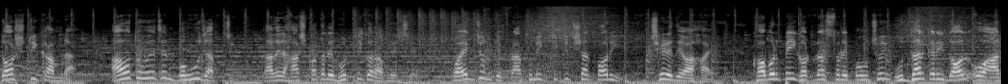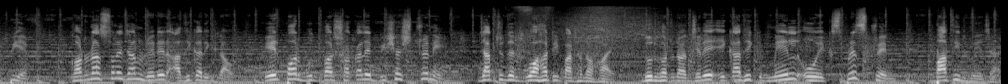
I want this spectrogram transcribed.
দশটি কামরা। আহত হয়েছেন বহু যাত্রী। তাদের হাসপাতালে ভর্তি করা হয়েছে। কয়েকজনকে প্রাথমিক চিকিৎসার পরই ছেড়ে দেওয়া হয়। খবর পেয়ে ঘটনাস্থলে পৌঁছয় উদ্ধারকারী দল ও আরপিএফ। ঘটনাস্থলে যান রেলের আধিকারিকরাও। এরপর বুধবার সকালে বিশেষ ট্রেনে যাত্রীদের গুয়াহাটি পাঠানো হয়। দুর্ঘটনার জেরে একাধিক মেল ও এক্সপ্রেস ট্রেন বাতিল হয়ে যায়।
